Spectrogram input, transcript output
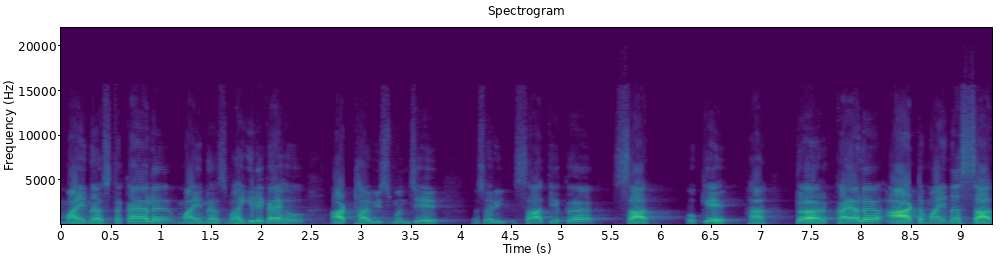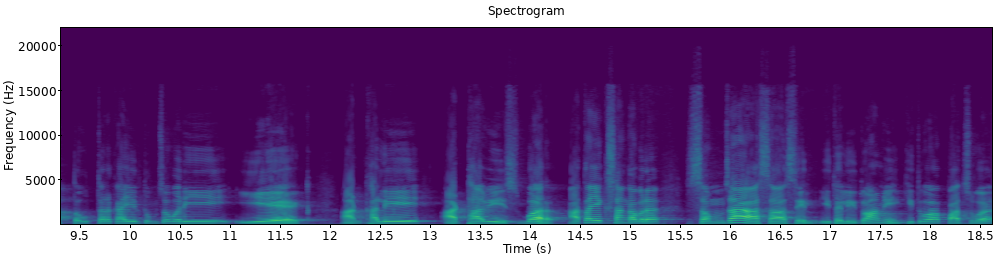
मायनस. तर काय आलं? मायनस. भागिले काय हो? अठ्ठावीस. म्हणजे सॉरी सात एक सात. ओके? हां. तर काय आलं? आठ मायनस सात. तर उत्तर काय येईल तुमचं वरी? एक. आणि खाली अठ्ठावीस. बर. आता एक सांगा बरं. समजा असा असेल इथं लिहितो आम्ही कितवं? पाचवं.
